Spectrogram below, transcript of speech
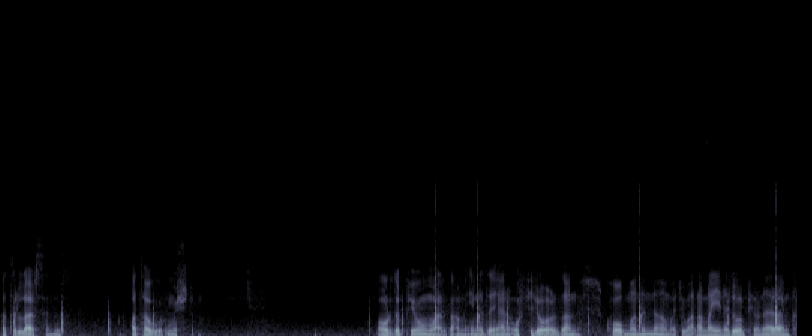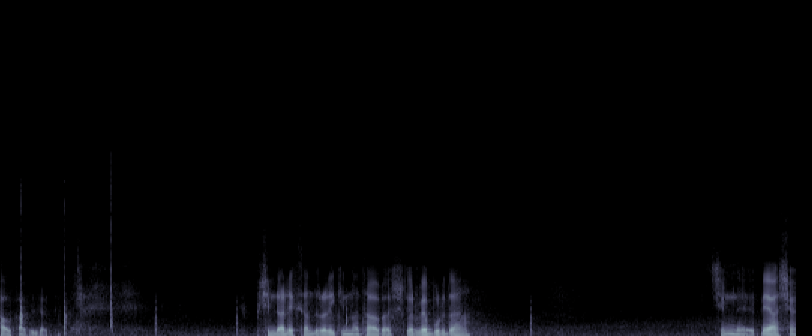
Hatırlarsanız. Ata vurmuştu. Orada piyon vardı ama yine de yani o fili oradan kovmanın ne amacı var ama yine de o piyon her an kalkabilirdi. Şimdi Alexander Alekin'in hata başlıyor ve burada Şimdi beyaz şah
